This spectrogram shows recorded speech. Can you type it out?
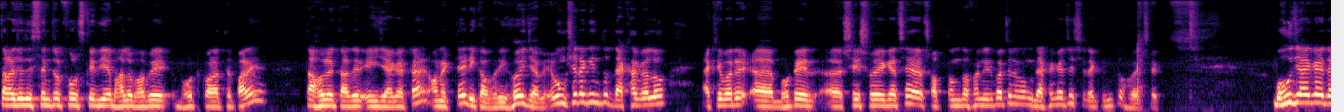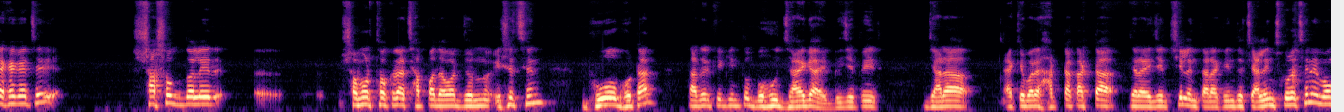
তারা যদি সেন্ট্রাল ফোর্সকে দিয়ে ভালোভাবে ভোট করাতে পারে তাহলে তাদের এই জায়গাটা অনেকটাই রিকভারি হয়ে যাবে। এবং সেটা কিন্তু দেখা গেল, একেবারে ভোটের শেষ হয়ে গেছে, সপ্তম দফা নির্বাচন এবং দেখা গেছে সেটা কিন্তু হয়েছে। বহু জায়গায় দেখা গেছে, শাসক দলের সমর্থকরা ছাপ্পা দেওয়ার জন্য এসেছেন, ভুয়ো ভোটার। তাদেরকে কিন্তু বহু জায়গায় বিজেপির যারা একেবারে হাট্টা কাট্টা যারা এজেন্ট ছিলেন, তারা কিন্তু চ্যালেঞ্জ করেছেন এবং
